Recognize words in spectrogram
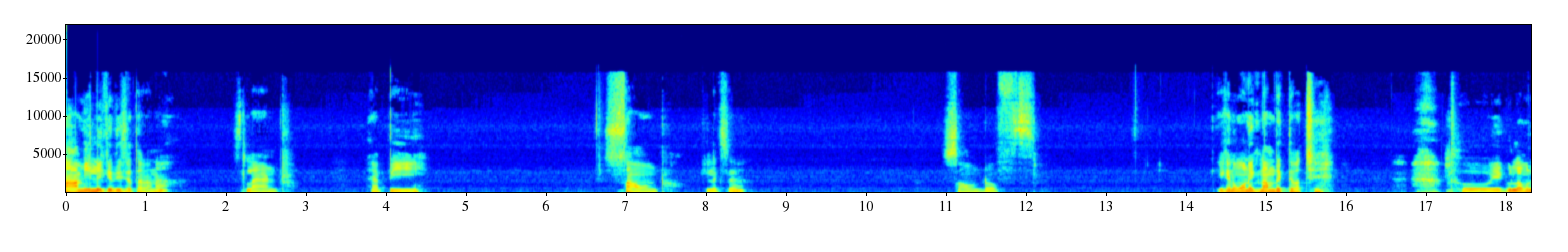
নামই লিখে দিছে তারা, না? স্ল্যান্ড, হ্যাপি, সাউন্ড, কি লাগছে সাউন্ড অফ, এখানে অনেক নাম দেখতে পাচ্ছি। তো এগুলো আমার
